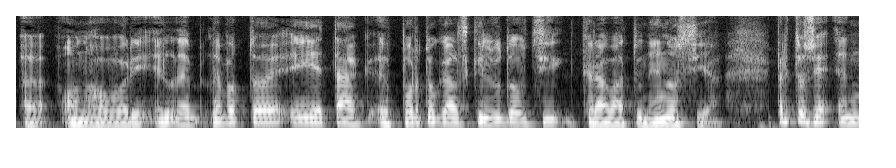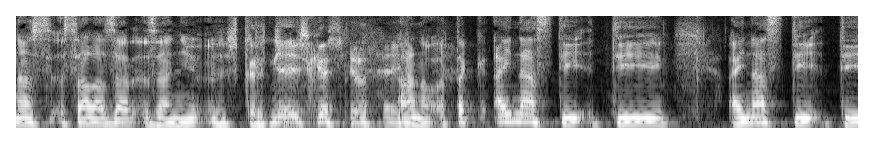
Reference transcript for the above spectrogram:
E, on hovorí, lebo to je tak, portugalskí ľudovci kravatu nenosia. Pretože nás Salazar za ne škrtil. Áno, tak aj nás tí, tí, aj nás tí, tí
